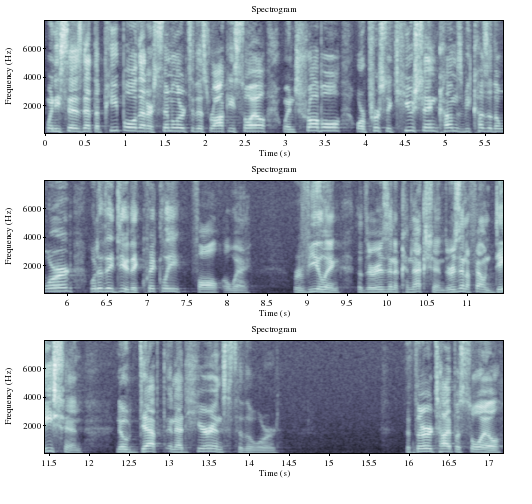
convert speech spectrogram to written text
when he says that the people that are similar to this rocky soil, when trouble or persecution comes because of the word, what do they do? They quickly fall away revealing that there isn't a connection, there isn't a foundation, no depth and adherence to the word. The third type of soil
